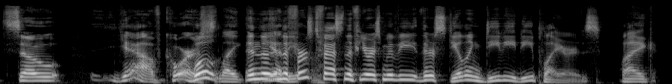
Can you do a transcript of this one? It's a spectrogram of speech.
So yeah, of course. well like in the yeah, in the, first fast and the furious movie they're stealing dvd players like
